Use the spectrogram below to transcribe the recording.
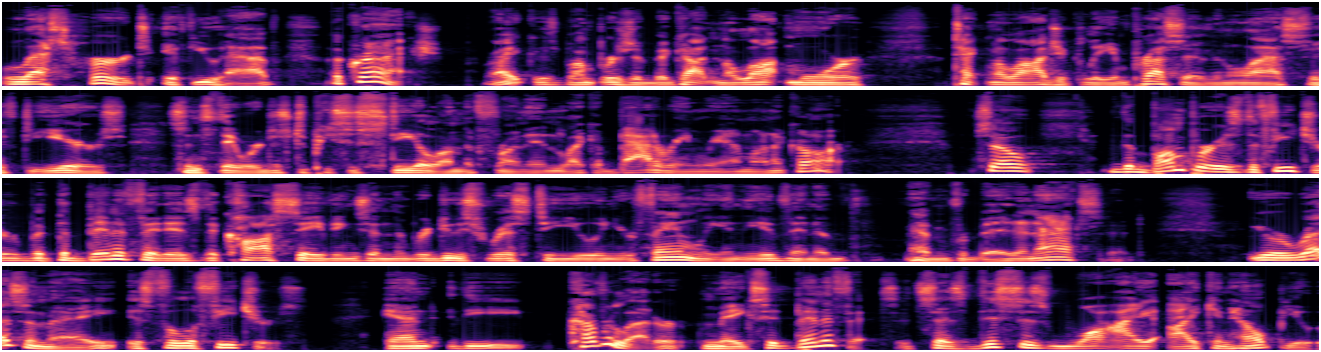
less hurt if you have a crash. Right? Because bumpers have gotten a lot more technologically impressive in the last 50 years since they were just a piece of steel on the front end, like a battering ram on a car. So the bumper is the feature, but the benefit is the cost savings and the reduced risk to you and your family in the event of, heaven forbid, an accident. Your resume is full of features and the cover letter makes it benefits. It says, this is why I can help you.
